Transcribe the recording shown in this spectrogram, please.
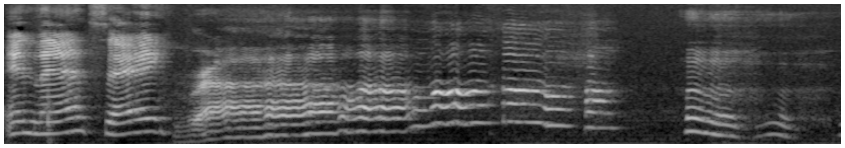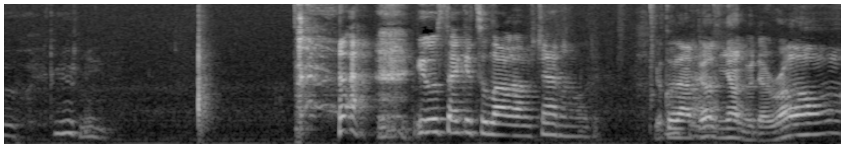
and then say Excuse me. you was taking too long. I was trying to hold it. You could have just yawned with the raw.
